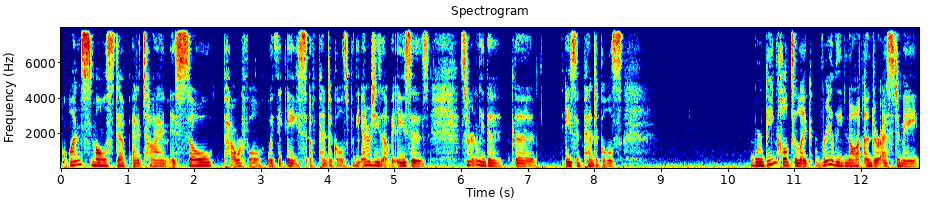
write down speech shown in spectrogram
One small step at a time is so powerful with the Ace of Pentacles, with the energies of aces. Certainly, the the Ace of Pentacles. We're being called to like really not underestimate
